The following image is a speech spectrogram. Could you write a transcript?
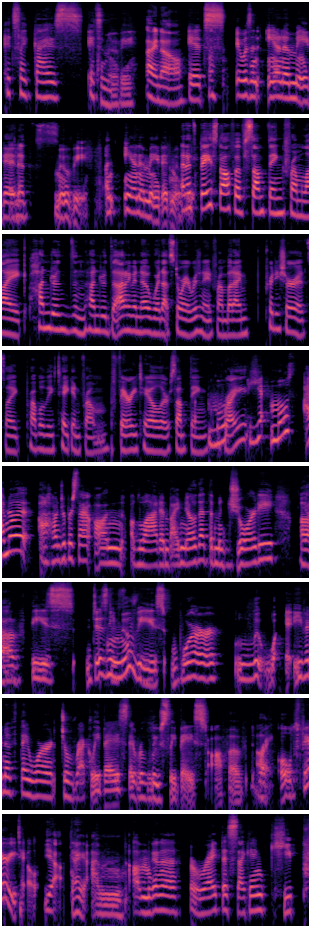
it's like, guys, it's a movie. I know. It's it was an animated movie, an animated movie. and it's based off of something from like hundreds and hundreds. I don't even know where that story originated from, but I'm pretty sure it's like probably taken from a fairy tale or something, right? Yeah, most. I'm not hundred percent on Aladdin, but I know that the majority Yeah. of these Disney movies were, loo- even if they weren't directly based, they were loosely based off of, of Right. old fairy tale. Yeah. I, I'm I'm gonna right this second keep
